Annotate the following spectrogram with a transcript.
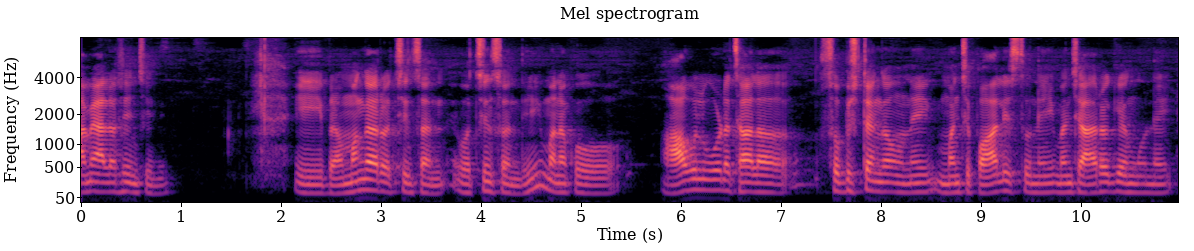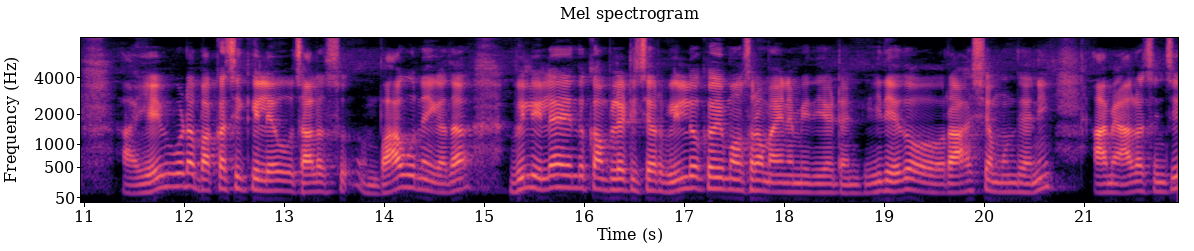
ఆమె ఆలోచించింది. ఈ బ్రహ్మంగారు వచ్చిన వచ్చింది మనకు ఆవులు కూడా చాలా సుభిష్టంగా ఉన్నాయి మంచి పాలు ఇస్తున్నాయి మంచి ఆరోగ్యంగా ఉన్నాయి. ఏవి కూడా బక్కసిక్కి లేవు చాలా సు- బాగున్నాయి కదా. వీళ్ళు ఇలా ఎందుకు కంప్లైంట్ ఇచ్చారు? వీళ్ళకి అవసరం ఆయన మీద ఇవ్వడానికి ఇది ఏదో రహస్యం ఉంది అని ఆమె ఆలోచించి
